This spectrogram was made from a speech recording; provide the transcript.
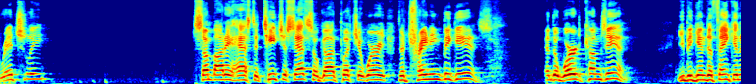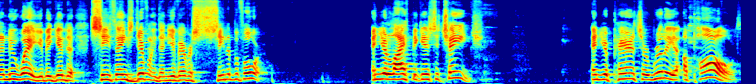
richly. Somebody has to teach us that, so God puts you where the training begins and the word comes in. You begin to think in a new way. You begin to see things differently than you've ever seen it before. And your life begins to change. And your parents are really appalled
